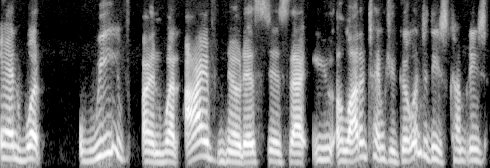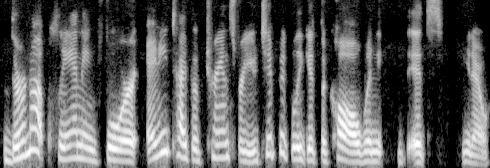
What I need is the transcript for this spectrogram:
And what we've and what I've noticed is that you a lot of times you go into these companies, they're not planning for any type of transfer. You typically get the call when it's you know,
